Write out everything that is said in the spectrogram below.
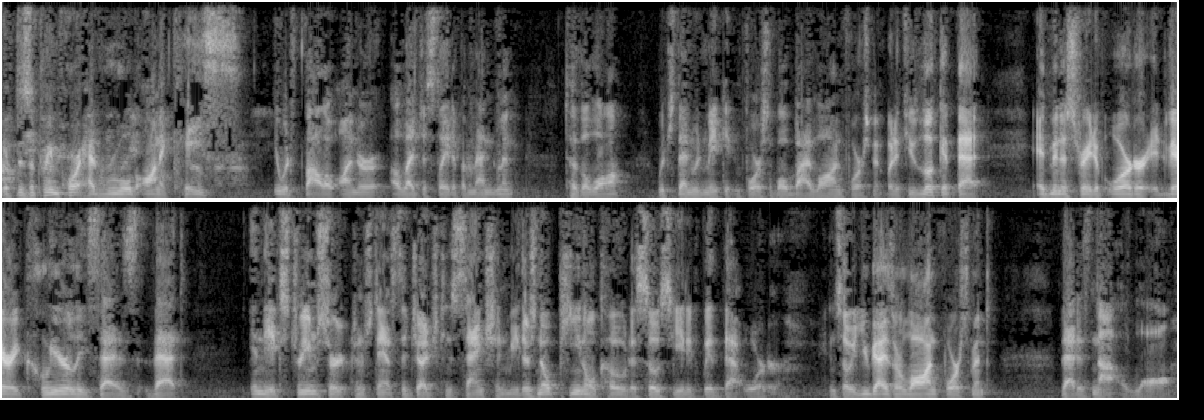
if the Supreme Court had ruled on a case, it would follow under a legislative amendment to the law, which then would make it enforceable by law enforcement. But if you look at that administrative order, it very clearly says that in the extreme circumstance, the judge can sanction me. There's no penal code associated with that order. And so you guys are law enforcement. That is not a law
